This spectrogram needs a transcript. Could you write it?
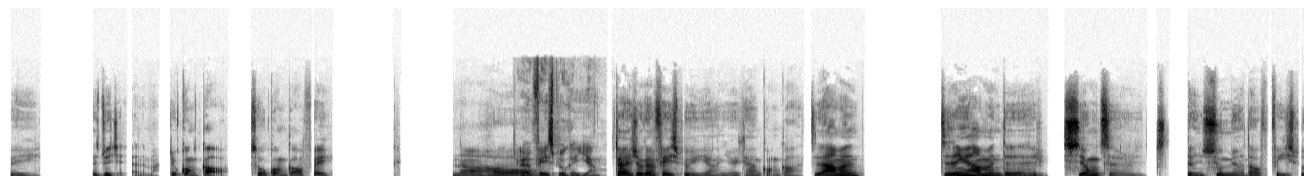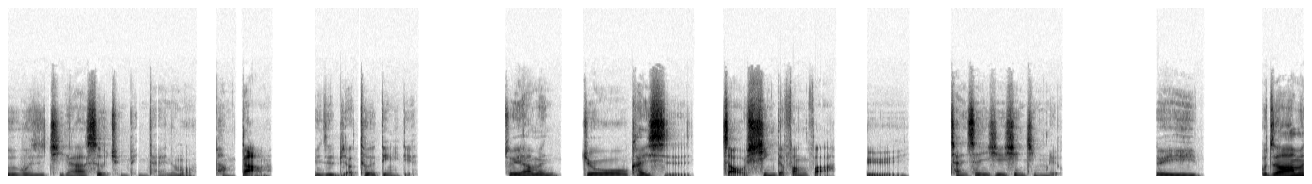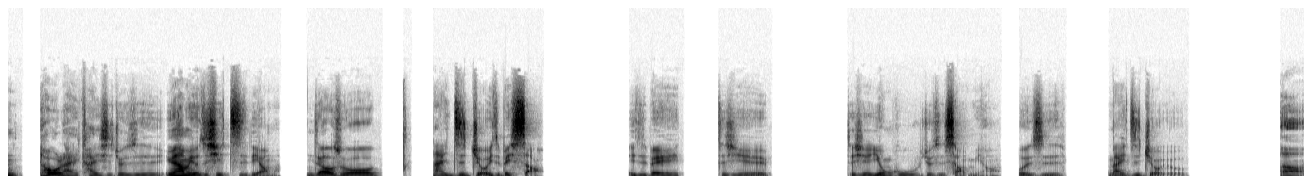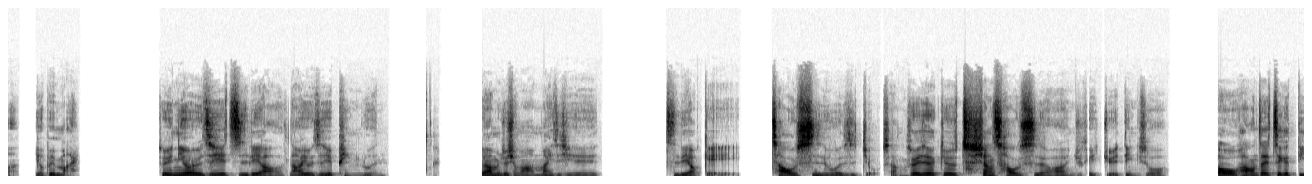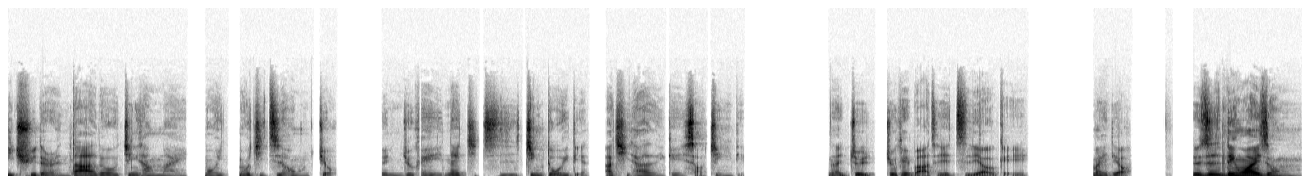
所以是最简单的嘛，就广告收广告费，然后就跟 Facebook 一样，对，就跟 Facebook 一样，你会看到广告，只是他们只是因为他们的使用者人数没有到 Facebook 或是其他社群平台那么庞大嘛，因为这比较特定一点。所以他们就开始找新的方法去产生一些现金流。所以我知道他们后来开始就是因为他们有这些资料嘛，你知道说哪一支酒一直被扫，一直被这些这些用户就是扫描，或者是哪一支酒有、呃、有被买，所以你有了这些资料，然后有这些评论，所以他们就想办法卖这些资料给。超市或者是酒商，所以就就像超市的话，你就可以决定说，哦，好像在这个地区的人，大家都经常买某一某几支红酒，所以你就可以那几支进多一点，啊，其他的你可以少进一点，那就就可以把这些资料给卖掉，所以这是另外一种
